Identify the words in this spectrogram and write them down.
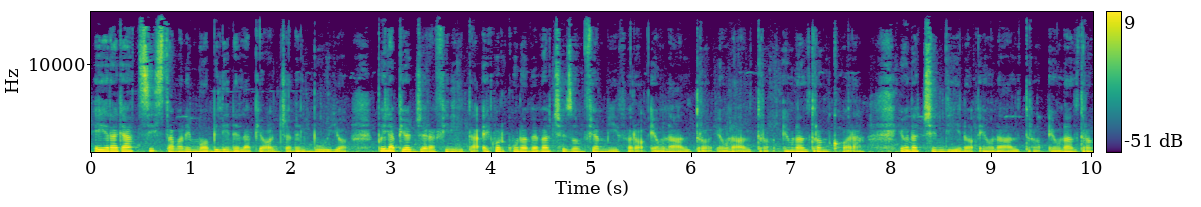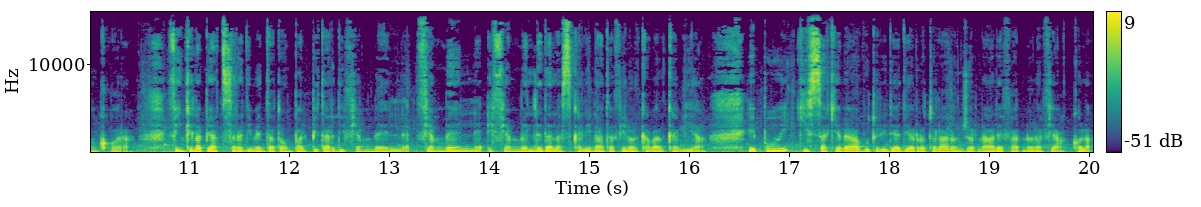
e i ragazzi stavano immobili nella pioggia, nel buio. Poi la pioggia era finita e qualcuno aveva acceso un fiammifero e un altro e un altro e un altro ancora e un accendino e un altro e un altro ancora, finché la piazza era diventata un palpitar di fiammelle, fiammelle e fiammelle dalla scalinata fino al cavalcavia. E poi chissà chi aveva avuto l'idea di arrotolare un giornale e farne una fiaccola.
